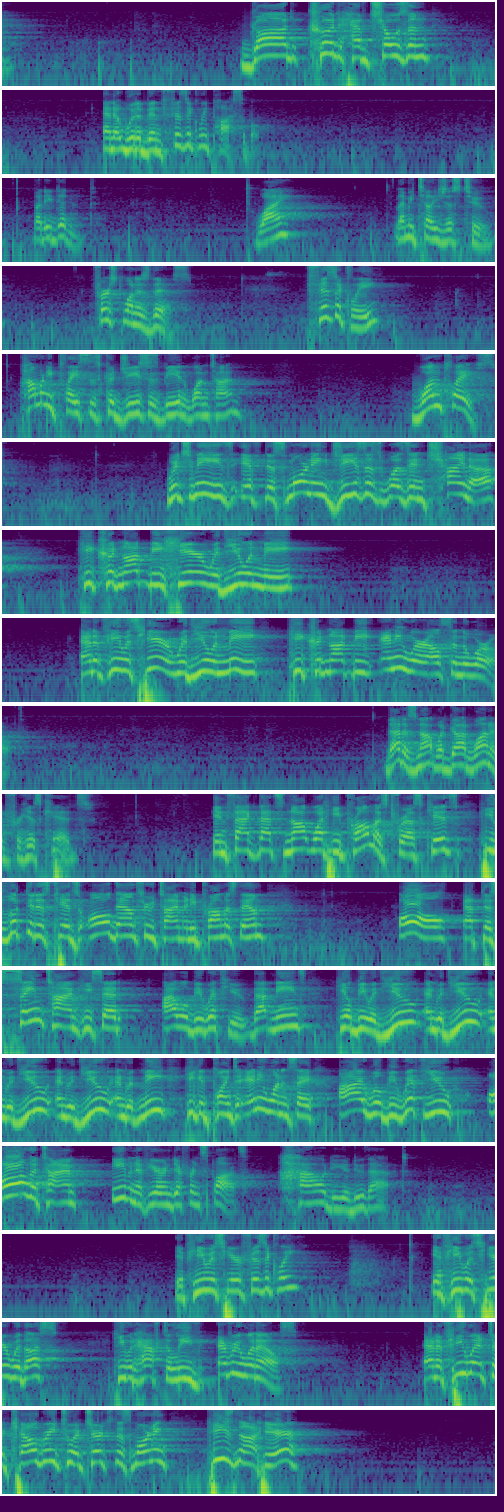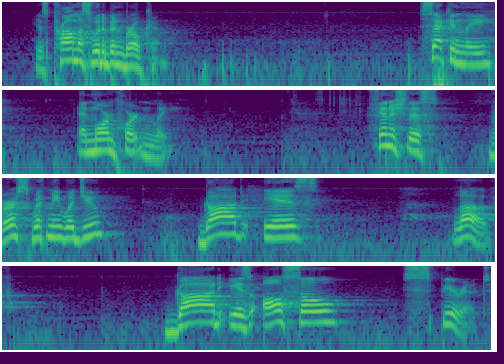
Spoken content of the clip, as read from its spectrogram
God could have chosen, and it would have been physically possible. But he didn't. Why? Let me tell you just two. First one is this physically, how many places could Jesus be in one time? One place. Which means if this morning Jesus was in China, he could not be here with you and me. And if he was here with you and me, he could not be anywhere else in the world. That is not what God wanted for his kids. In fact, that's not what he promised for us kids. He looked at his kids all down through time and he promised them all at the same time. He said, I will be with you. That means he'll be with you and with you and with you and with you and with me. He could point to anyone and say, I will be with you all the time, even if you're in different spots. How do you do that? If he was here physically, if he was here with us, he would have to leave everyone else. And if he went to Calgary to a church this morning, he's not here. His promise would have been broken. Secondly, and more importantly, finish this verse with me, would you? God is love. God is also spirit.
